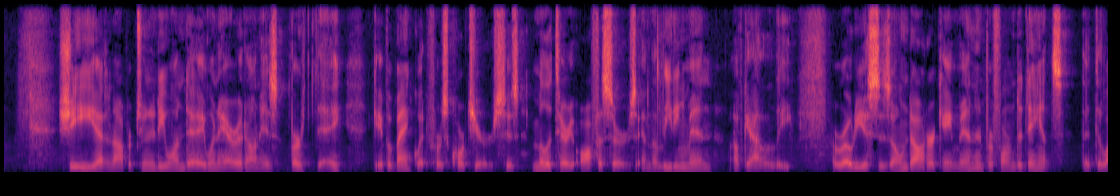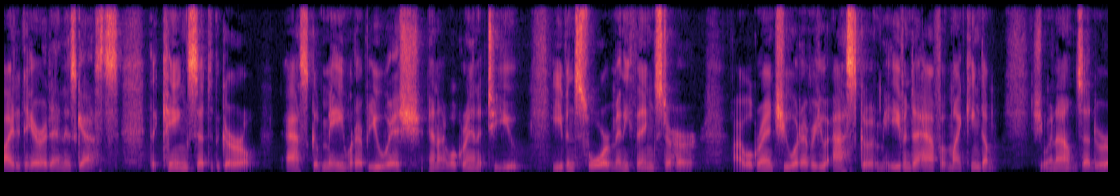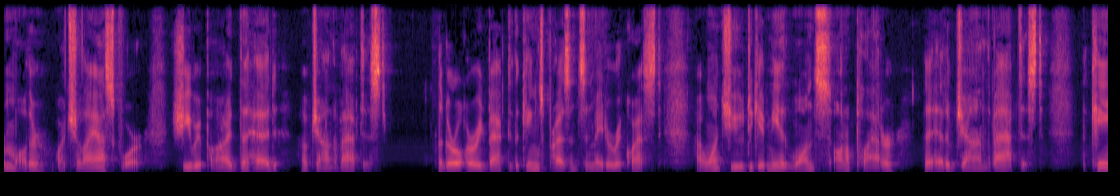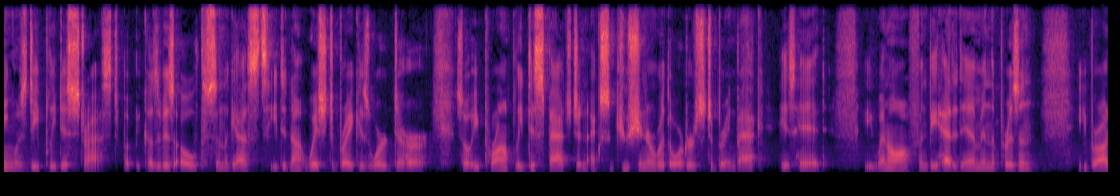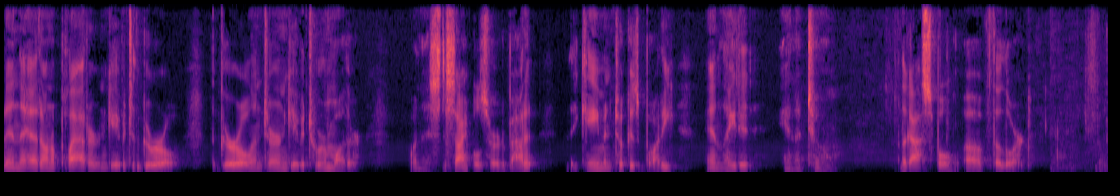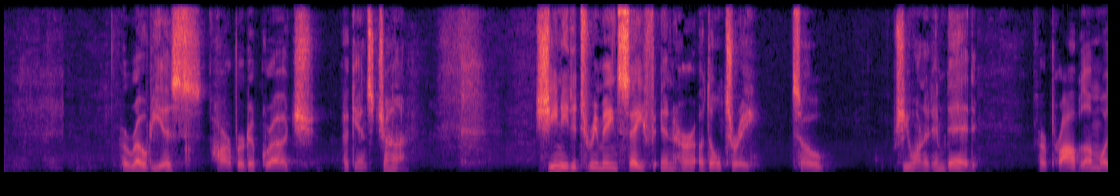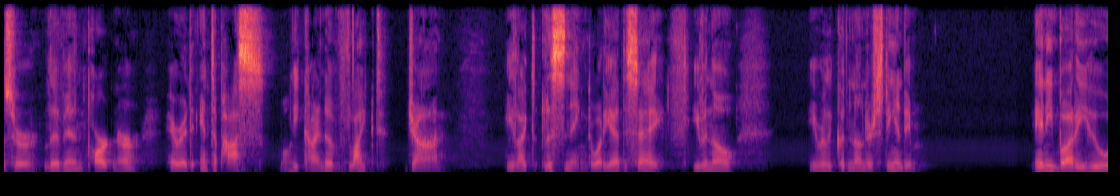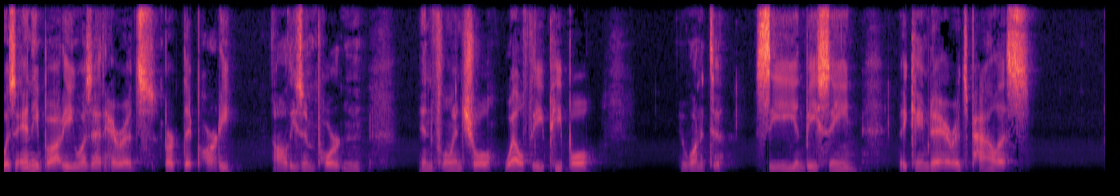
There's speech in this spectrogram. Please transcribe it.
She had an opportunity one day when Herod, on his birthday, gave a banquet for his courtiers, his military officers, and the leading men of Galilee. Herodias' own daughter came in and performed a dance that delighted Herod and his guests. The king said to the girl, Ask of me whatever you wish, and I will grant it to you. He even swore many things to her. I will grant you whatever you ask of me, even to half of my kingdom. She went out and said to her mother, What shall I ask for? She replied, The head of John the Baptist. The girl hurried back to the king's presence and made her request. I want you to give me at once, on a platter, the head of John the Baptist. The king was deeply distressed, but because of his oaths and the guests, he did not wish to break his word to her. So he promptly dispatched an executioner with orders to bring back his head. He went off and beheaded him in the prison. He brought in the head on a platter and gave it to the girl. The girl, in turn, gave it to her mother. When his disciples heard about it, they came and took his body and laid it in a tomb. The Gospel of the Lord. Herodias harbored a grudge against John. She needed to remain safe in her adultery, so she wanted him dead. Her problem was her live in partner, Herod Antipas. Well, he kind of liked John. He liked listening to what he had to say, even though he really couldn't understand him. Anybody who was anybody was at Herod's birthday party. All these important, influential, wealthy people who wanted to see and be seen, they came to Herod's palace.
